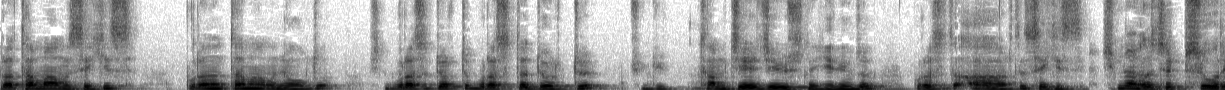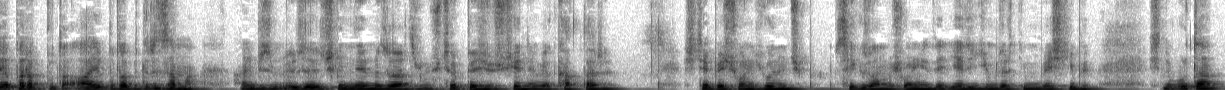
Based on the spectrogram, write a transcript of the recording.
Burada tamamı 8. Buranın tamamı ne oldu? Şimdi burası 4'tü. Burası da 4'tü. Çünkü tam C, C üstüne geliyordu. Burası da A artı 8. Şimdi arkadaşlar Pisagor yaparak burada A'yı bulabiliriz ama hani bizim özel üçgenlerimiz vardır. 3, 4, 5 üçgeni ve katları. İşte 5, 12, 13, 8, 15, 17, 7, 24, 25 gibi. Şimdi burada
